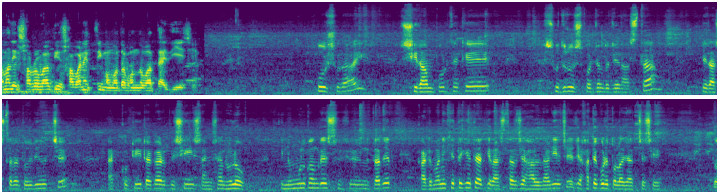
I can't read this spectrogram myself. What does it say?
আমাদের সর্বভারতীয় সভানেত্রী মমতা বন্দ্যোপাধ্যায় দিয়েছে। পরশুরাই শ্রীরামপুর থেকে সুদরুস পর্যন্ত যে রাস্তা যে রাস্তাটা তৈরি হচ্ছে। এক কোটি টাকার বেশি স্যাংশন হলেও তৃণমূল কংগ্রেস নেতাদের। কাটমানি খেতে খেতে আজকে রাস্তার যে হাল দাঁড়িয়েছে, যে হাতে করে তোলা যাচ্ছে সে। তো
